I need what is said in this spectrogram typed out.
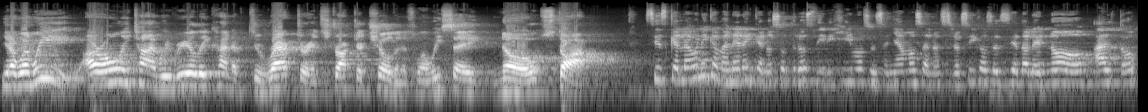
You know, when we, our only time we really kind of direct or instruct our children is when we say, no, stop. Si es que la única manera en que nosotros dirigimos o enseñamos a nuestros hijos es diciéndole no, alto,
